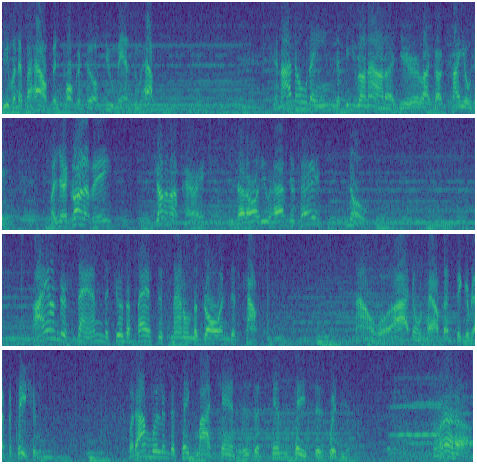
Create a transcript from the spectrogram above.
even if I have been talking to a few men who haven't. And I don't aim to be run out of here like a coyote. Well, you're gonna be. Shut him up, Harry. Is that all you have to say? No. I understand that you're the fastest man on the draw in this county. Now, uh, I don't have that big a reputation, but I'm willing to take my chances at ten paces with you. Well,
